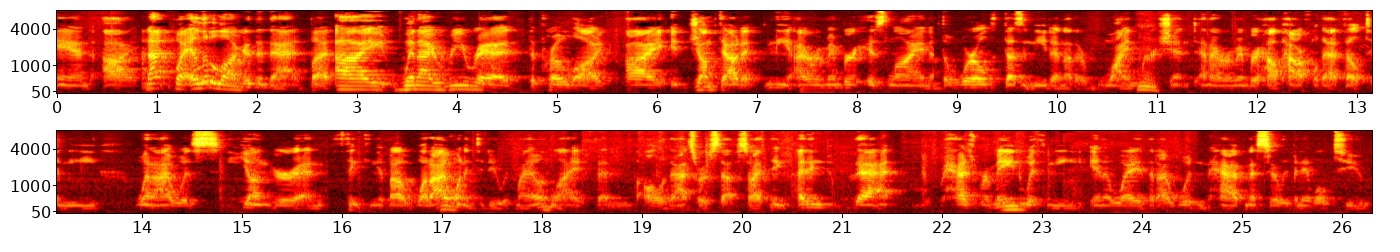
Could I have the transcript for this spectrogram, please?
and I not quite a little longer than that, but I when I reread the prologue, I it jumped out at me. I remember his line, "The world doesn't need another wine mm. merchant," and I remember how powerful that felt to me when I was younger and thinking about what I wanted to do with my own life and all of that sort of stuff. So I think I think that has remained with me in a way that I wouldn't have necessarily been able to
